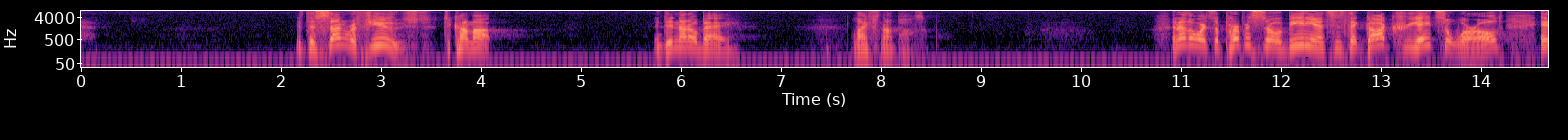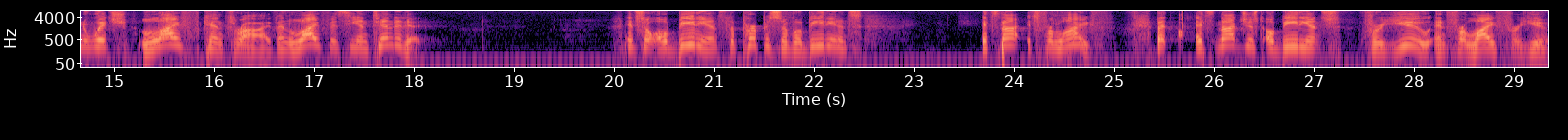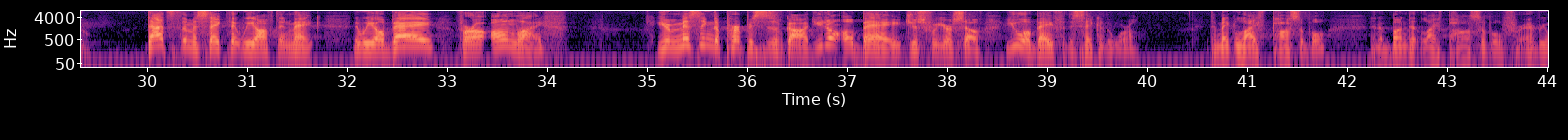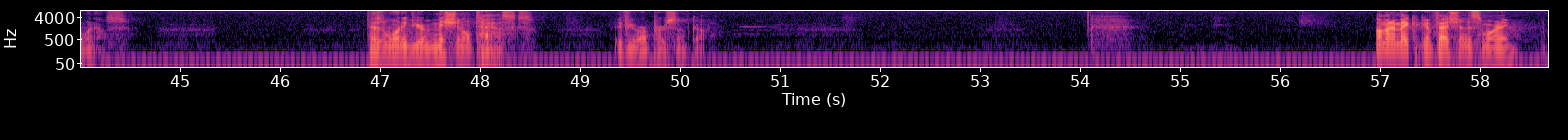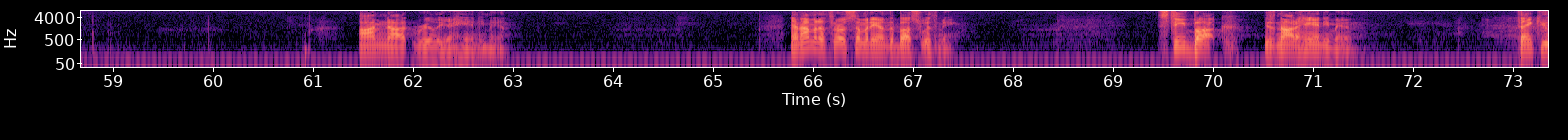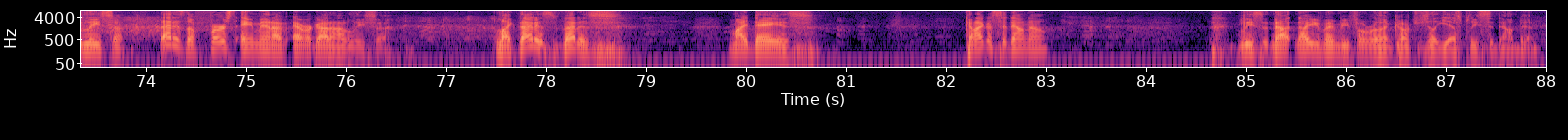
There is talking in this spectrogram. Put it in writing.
If the sun refused to come up and did not obey, life's not possible. In other words, the purpose of obedience is that God creates a world in which life can thrive, and life as He intended it. And so, obedience, the purpose of obedience, it's not, it's for life. But it's not just obedience for you and for life for you. That's the mistake that we often make, that we obey for our own life. You're missing the purposes of God. You don't obey just for yourself, you obey for the sake of the world to make life possible, an abundant life possible for everyone else. That is one of your missional tasks if you are a person of God. I'm going to make a confession this morning. I'm not really a handyman. And I'm going to throw somebody under the bus with me. Steve Buck is not a handyman. Thank you, Lisa. That is the first amen I've ever gotten out of Lisa. Like that is that is my day is. Can I go sit down now? Lisa, now, now you've made me feel really uncomfortable. She's like, yes, please sit down, Ben.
